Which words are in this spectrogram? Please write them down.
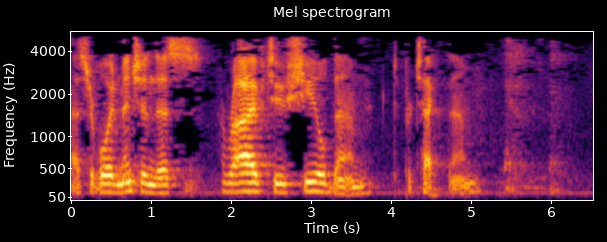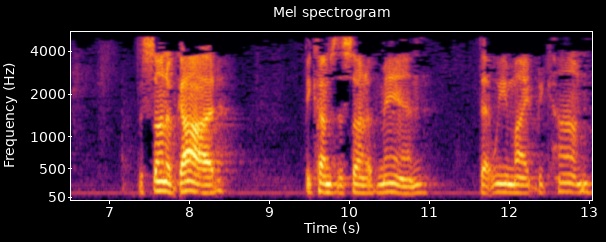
Pastor Boyd mentioned this arrive to shield them, to protect them. The Son of God becomes the Son of Man that we might become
